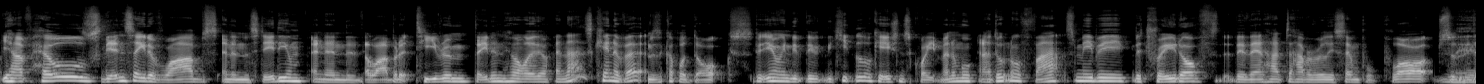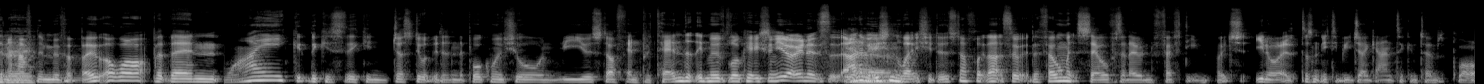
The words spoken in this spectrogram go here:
You have hills, the inside of labs, and then the stadium, and then the elaborate tea room, dining hall area, and that's kind of it. There's a couple of docks, but you know, mean, they, they keep the locations quite minimal, and I don't know if that's maybe the trade-off that they then had to have a really simple plot, so they didn't have to move about a lot. But then why? Because they can just do what they did in the Pokemon show and reuse stuff and pretend that they moved location. You know, and it's animation lets you do stuff like that. So the film itself is an hour and fifteen, which you know it doesn't need to be gigantic in terms of plot.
